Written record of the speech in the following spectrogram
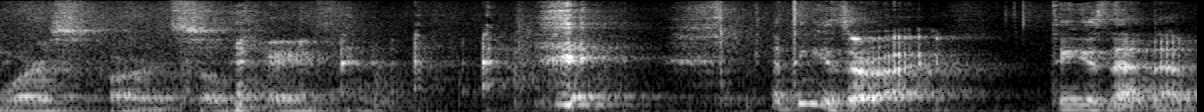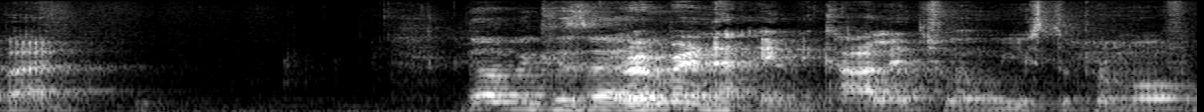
worst part. It's so painful. I think it's alright. I think it's not that bad. No, because I Remember in, in college when we used to promote for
